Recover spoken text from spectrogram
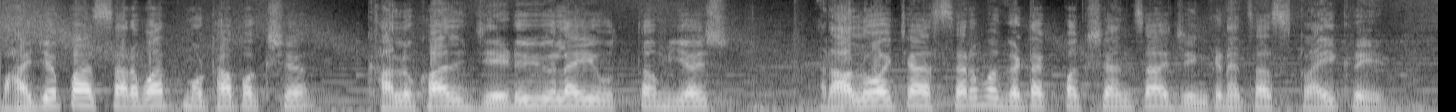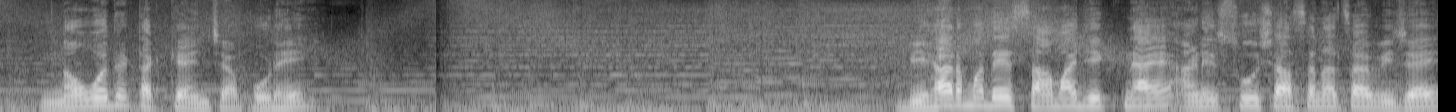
भाजपा सर्वात मोठा पक्ष. खालोखाल जेडीयूलाही उत्तम यश. रालोआच्या सर्व घटक पक्षांचा जिंकण्याचा स्ट्राईक रेट नव्वद टक्क्यांच्या पुढे. बिहारमध्ये सामाजिक न्याय आणि सुशासनाचा विजय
